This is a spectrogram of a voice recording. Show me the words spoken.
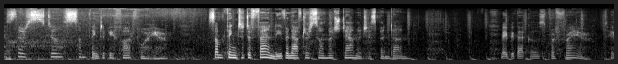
Guess there's still something to be fought for here. Something to defend even after so much damage has been done. Maybe that goes for Freyr, too.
